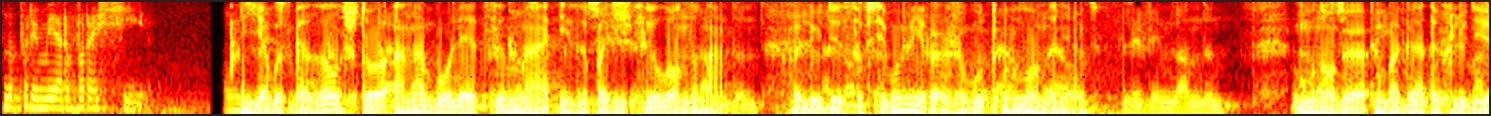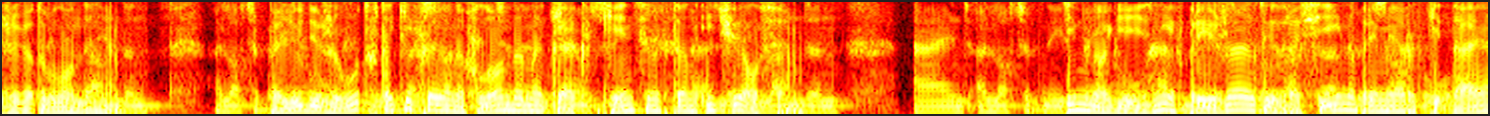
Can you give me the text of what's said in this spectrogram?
например, в России? Я бы сказал, что она более ценна из-за позиции Лондона. Люди со всего мира живут в Лондоне. Много богатых людей живет в Лондоне. Люди живут в таких районах Лондона, как Кенсингтон и Челси. И многие из них приезжают из России, например, Китая,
